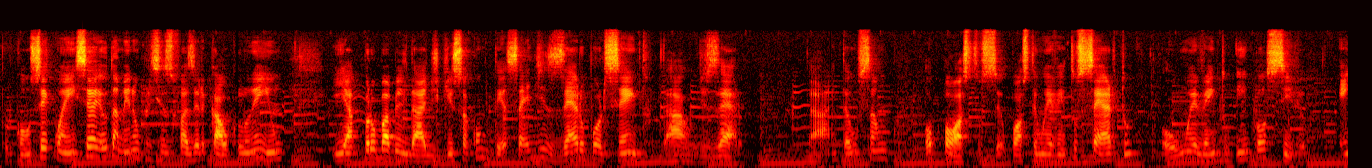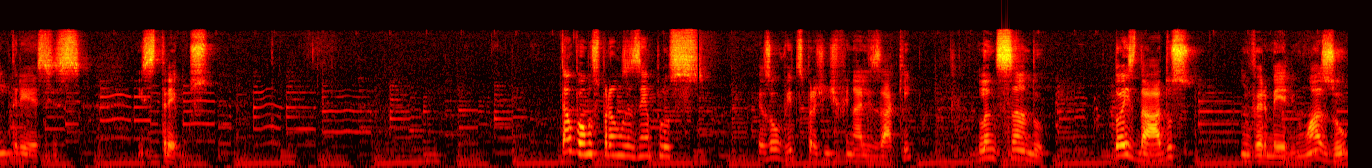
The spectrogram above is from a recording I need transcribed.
Por consequência, eu também não preciso fazer cálculo nenhum e a probabilidade de que isso aconteça é de 0%, tá? De zero. Tá? Então são opostos. Eu posso ter um evento certo ou um evento impossível entre esses extremos. Então vamos para uns exemplos resolvidos para a gente finalizar aqui. Lançando dois dados, um vermelho e um azul,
